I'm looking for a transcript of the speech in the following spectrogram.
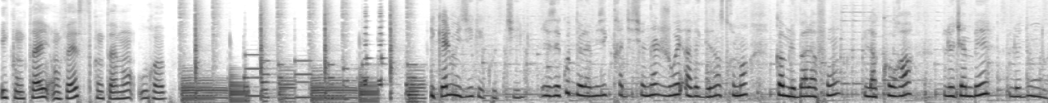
et qu'on taille en veste, pantalon ou robe. Et quelle musique écoutent-ils Ils écoutent de la musique traditionnelle jouée avec des instruments comme le balafon, la kora, le djembé, le dundun.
